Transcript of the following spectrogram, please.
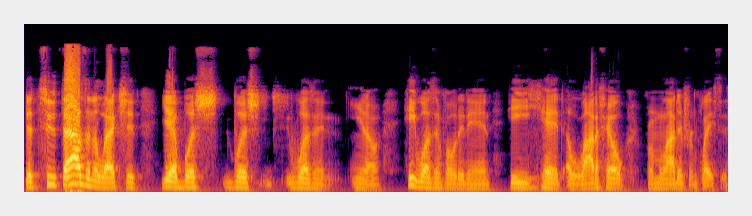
the 2000 election, yeah, Bush Bush wasn't, you know, he wasn't voted in. He had a lot of help from a lot of different places.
